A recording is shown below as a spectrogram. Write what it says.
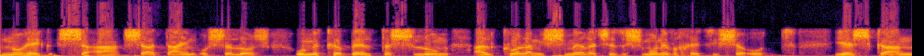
נוהג שעה, שעתיים או שלוש, הוא מקבל תשלום על כל המשמרת שזה שמונה וחצי שעות. יש כאן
